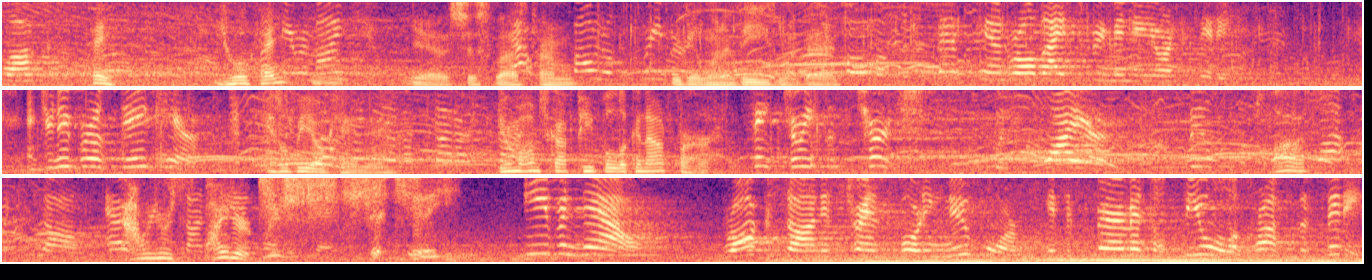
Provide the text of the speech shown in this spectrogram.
block? Hey, you Let me okay? remind you. Yeah, it's just last That time we did one of these, my bad. Home of the Best hand-rolled ice cream in New York City. And Junipero's daycare. It'll be okay, man. Your mom's got people looking out for her. St. Teresa's Church, whose choir built Plus, now you're Sunday. Spider. Even now, Roxxon is transporting Nuform, its experimental fuel, across the city.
